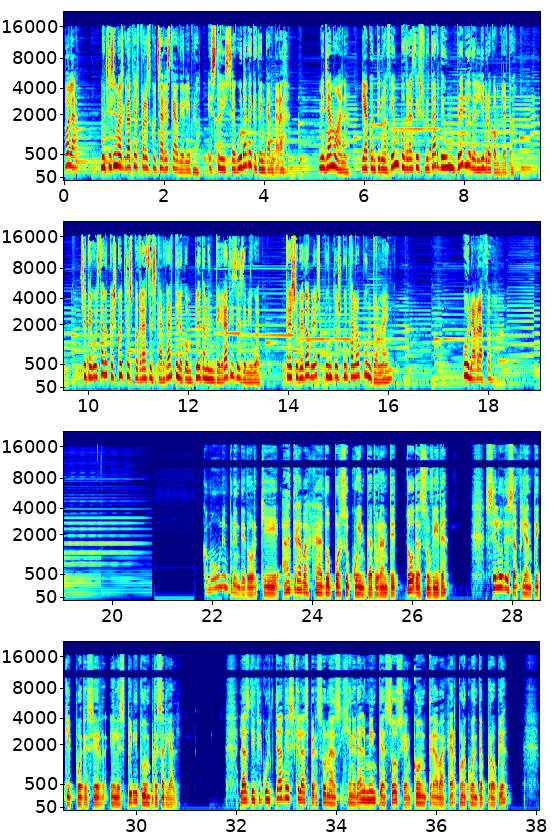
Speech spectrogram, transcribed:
Hola, muchísimas gracias por escuchar este audiolibro. Estoy segura de que te encantará. Me llamo Ana y a continuación podrás disfrutar de un previo del libro completo. Si te gusta lo que escuchas podrás descargártelo completamente gratis desde mi web, www.escúchalo.online. Un abrazo. Como un emprendedor que ha trabajado por su cuenta durante toda su vida, Sé lo desafiante que puede ser el espíritu empresarial. Las dificultades que las personas generalmente asocian con trabajar por cuenta propia,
